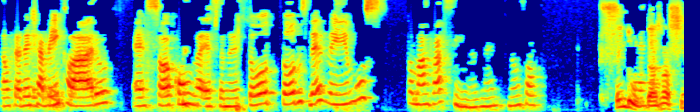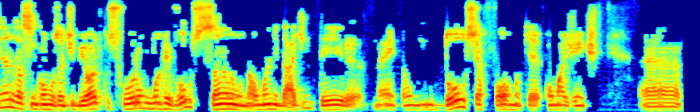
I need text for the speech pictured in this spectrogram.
Então, para deixar bem claro, é só conversa, né? Todos devemos tomar vacinas, né? Não só sem dúvida, as vacinas, assim como os antibióticos, foram uma revolução na humanidade inteira. Né? Então, mudou-se a forma que, é, como a gente é,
